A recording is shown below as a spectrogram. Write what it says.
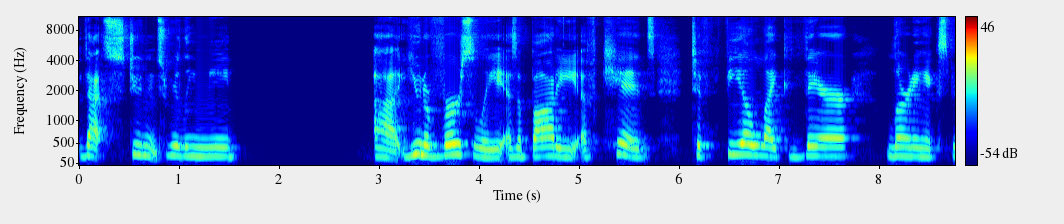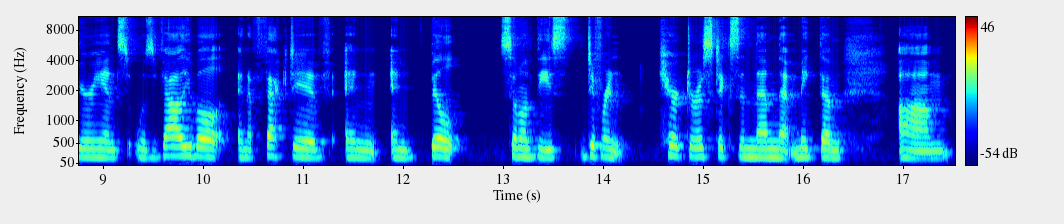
that students really need uh, universally as a body of kids to feel like their learning experience was valuable and effective and and built some of these different characteristics in them that make them um,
